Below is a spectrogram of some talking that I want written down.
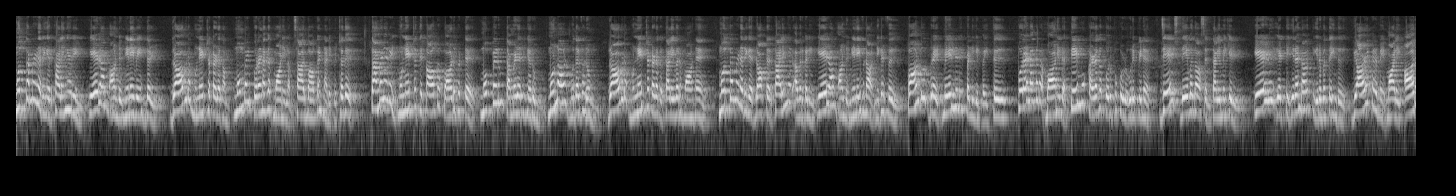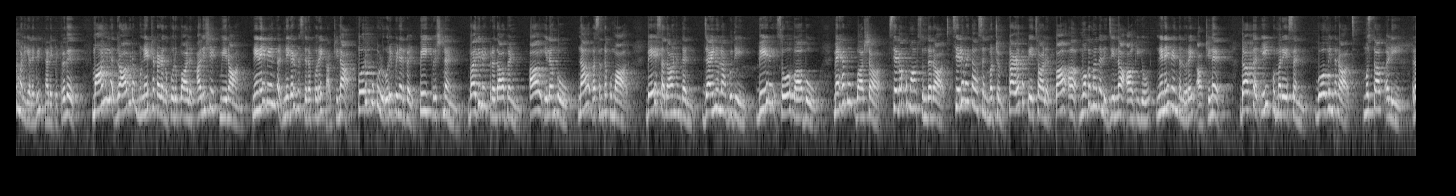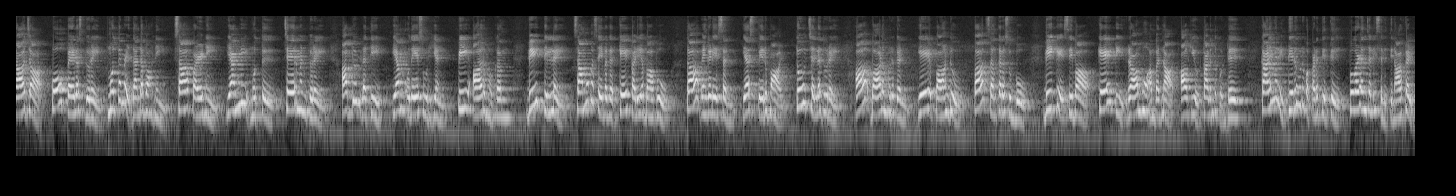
முத்தமிழறிஞர் கலைஞரின் ஏழாம் ஆண்டு நினைவேந்தல் திராவிட முன்னேற்றக் கழகம் மும்பை புறநகர் மாநிலம் சார்பாக நடைபெற்றது. தமிழரின் முன்னேற்றத்திற்காக பாடுபட்ட முப்பெரும் தமிழறிஞரும் முன்னாள் முதல்வரும் திராவிட முன்னேற்றக் கழக தலைவருமான முத்தமிழறிஞர் டாக்டர் கலைஞர் அவர்களின் ஏழாம் ஆண்டு நினைவு நாள் நிகழ்வு பாண்டூர் பிரைட் மேல்நிலைப் பள்ளியில் வைத்து புறநகர மாநில தேமு கழக பொறுப்புக்குழு உறுப்பினர் ஜேம்ஸ் தேவதாசன் தலைமையில் ஏழு எட்டு இரண்டாயிரத்தி இருபத்தைந்து வியாழக்கிழமை மாலை ஆறு மணியளவில் நடைபெற்றது. மாநில திராவிட முன்னேற்ற கழக பொறுப்பாளர் அலிஷேக் மீரான் நினைவேந்தல் நிகழ்வு சிறப்புரை ஆற்றினார் பொறுப்புக்குழு உறுப்பினர்கள் பி. கிருஷ்ணன் பதிலை பிரதாபன் ஆ. இளங்கோ நா. வசந்தகுமார் வே. சதானந்தன் ஜைனுலாபுதீன் வீரை சோ. பாபு மெஹபூப் பாஷா சிவகுமார் சுந்தராஜ் சிலுவைதாசன் மற்றும் கழக பேச்சாளர் பா. அ முகமது அலி ஜின்னா ஆகியோர் நினைவேந்தலுரை ஆற்றினர். டாக்டர் இ. குமரேசன் கோவிந்தராஜ் முஸ்தாக் அலி ராஜா போ. பேலஸ்துரை முத்தமிழ் தண்டபாணி சா. பழனி எம். இ. Muthu chairman Durai Abdul Latheef M. Udhayasuriyan P. Arumugam V. Thillai சமூக சேவகர் கே. கலியபாபு தா. வெங்கடேசன் எஸ். பெருமாள் து. செல்லதுரை ஆ. பாலமுருகன் ஏ. பாண்டு ப. Sankarasubbu V. K. Siva K. D. Ramu Ambarnath ஆகியோர் கலந்து கொண்டு கலைஞரின் திருவுருவ படத்திற்கு புகழஞ்சலி செலுத்தினார்கள்.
